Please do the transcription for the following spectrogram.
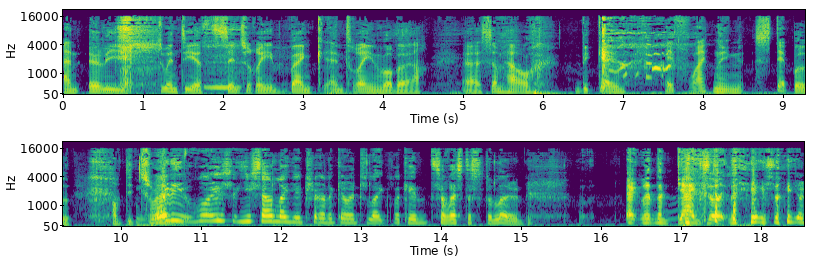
an early 20th century bank and train robber, uh, somehow became a frightening staple of the Why train. do you, why is you sound like you're trying to go into like fucking Sylvester Stallone Eh, with the gags like it's like you're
